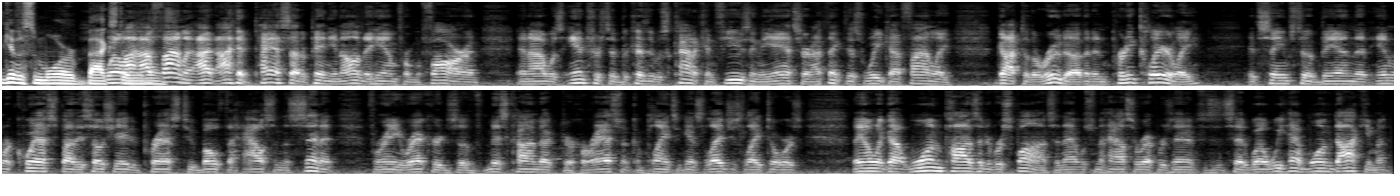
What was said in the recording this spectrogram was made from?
Give us some more backstory. Well, I, I finally I, I, had passed that opinion on to him from afar, and and I was interested because it was kind of confusing the answer. And I think this week I finally got to the root of it, and pretty clearly it seems to have been that in requests by the Associated Press to both the House and the Senate for any records of misconduct or harassment complaints against legislators, they only got one positive response, and that was from the House of Representatives that said, Well, we have one document.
